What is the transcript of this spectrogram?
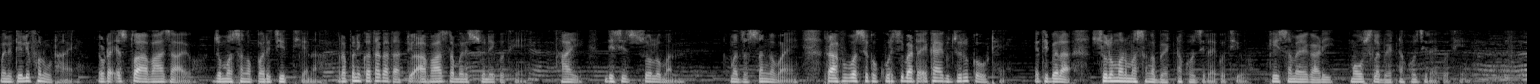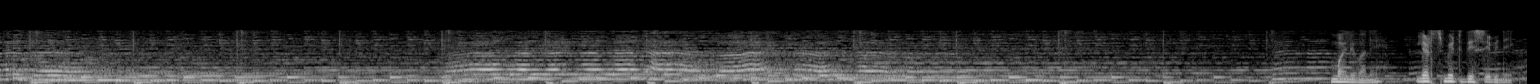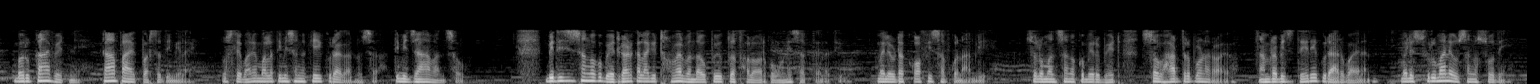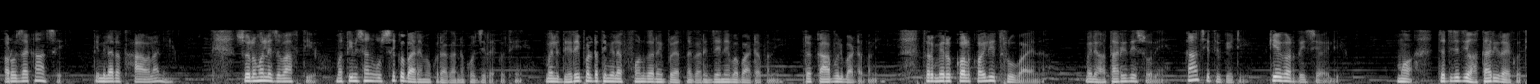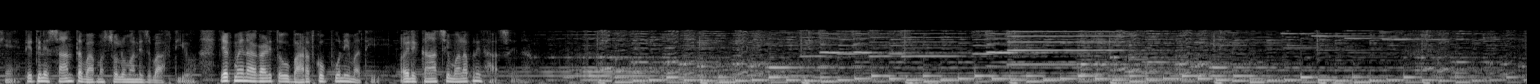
मैले टेलिफोन उठाएँ एउटा यस्तो आवाज आयो जो मसँग परिचित थिएन र पनि कता कता त्यो आवाजलाई मैले सुनेको थिएँ हाई दिस इज सोलोमन म जससँग भएँ र आफू बसेको कुर्सीबाट एकाएक जुरुक्क उठेँ यति बेला सोलोमन मसँग भेट्न खोजिरहेको थियो केही समय अगाडि म उसलाई भेट्न खोजिरहेको थिएँ मैले भने लेट्स मिट दिस इभिनिङ बरु कहाँ भेट्ने? कहाँ पाएको पर्छ तिमीलाई? उसले भने मलाई तिमीसँग केही कुरा गर्नु छ। तिमी जहाँ भन्छौ। विदेशीसँगको भेटघाटका लागि ठमेलभन्दा उपयुक्त थलो अर्को हुनै सक्दैन थियो। मैले एउटा कफी सपको नाम लिएँ। सोलोमनसँगको मेरो भेट सौहार्दपूर्ण रह्यो। हाम्रा बिच धेरै कुराहरू भएनन्। मैले सुरुमा नै उसँग सोधेँ अरोजा कहाँ छ? तिमीलाई त थाहा होला नि? सोलोमनले जवाफ दियो म तिमीसँग उसैको बारेमा कुरा गर्न खोजिरहेको थिएँ। मैले धेरैपल्ट तिमीलाई फोन गर्ने प्रयत्न गरेँ जेनेवाबाट पनि र काबुलबाट पनि। तर मेरो कल कहिले थ्रु भएन। मैले हतारिँदै सोधेँ कहाँ छ त्यो केटी? के गर्दैछ अहिले? म जति जति हतारिरहेको थिएँ त्यति नै शान्त भावमा सोलोमानले जवाफ दियो। एक महिना अगाडि त ऊ भारतको पुणेमा थिए। अहिले कहाँ चाहिँ मलाई पनि थाहा छैन।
